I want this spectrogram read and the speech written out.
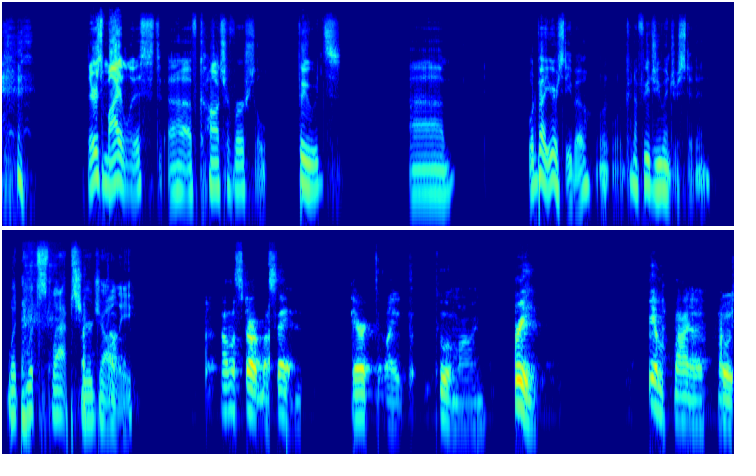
there's my list uh, of controversial foods. Um, what about yours, Debo? What, what kind of foods you interested in? What what slaps your jolly? I'm gonna start by saying Derek like two of mine, three. Three of my, uh, my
